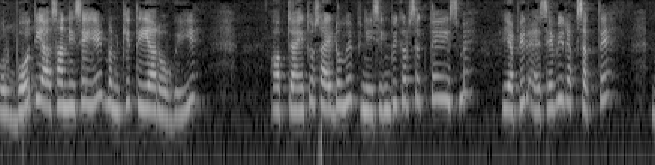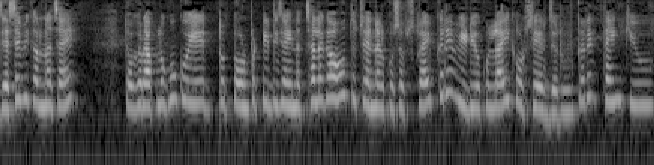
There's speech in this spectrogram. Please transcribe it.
और बहुत ही आसानी से ये बनके तैयार हो गई है। आप चाहें तो साइडों में फिनिशिंग भी कर सकते हैं इसमें या फिर ऐसे भी रख सकते हैं, जैसे भी करना चाहें। तो अगर आप लोगों को ये तो तोड़पट्टी डिज़ाइन अच्छा लगा हो तो चैनल को सब्सक्राइब करें, वीडियो को लाइक और शेयर ज़रूर करें। Thank you.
